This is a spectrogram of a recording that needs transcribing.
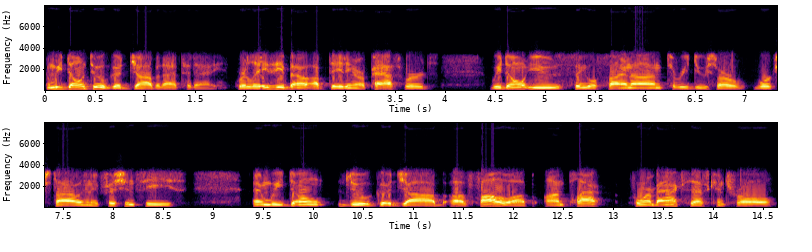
And we don't do a good job of that today. We're lazy about updating our passwords. We don't use single sign on to reduce our work style inefficiencies. And we don't do a good job of follow up on platform access control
